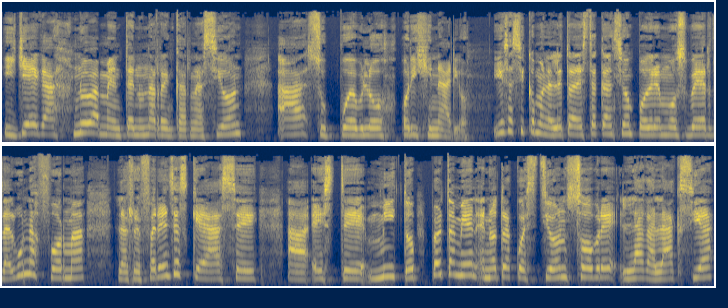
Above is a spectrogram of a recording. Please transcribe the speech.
y llega nuevamente en una reencarnación a su pueblo originario. Y es así como en la letra de esta canción podremos ver de alguna forma las referencias que hace a este mito, pero también en otra cuestión sobre la galaxia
